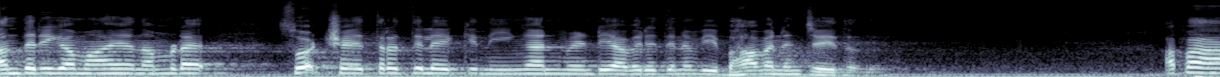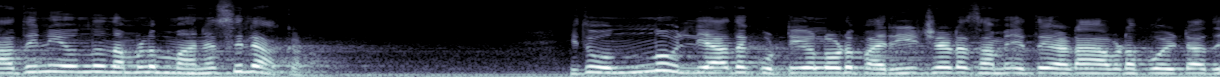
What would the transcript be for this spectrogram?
ആന്തരികമായ നമ്മുടെ സ്വക്ഷേത്രത്തിലേക്ക് നീങ്ങാൻ വേണ്ടി അവരിതിനെ വിഭാവനം ചെയ്തത്. അപ്പോൾ അതിനെ ഒന്ന് നമ്മൾ മനസ്സിലാക്കണം. ഇതൊന്നുമില്ലാതെ കുട്ടികളോട് പരീക്ഷയുടെ സമയത്ത് എടാ അവിടെ പോയിട്ട് അത്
